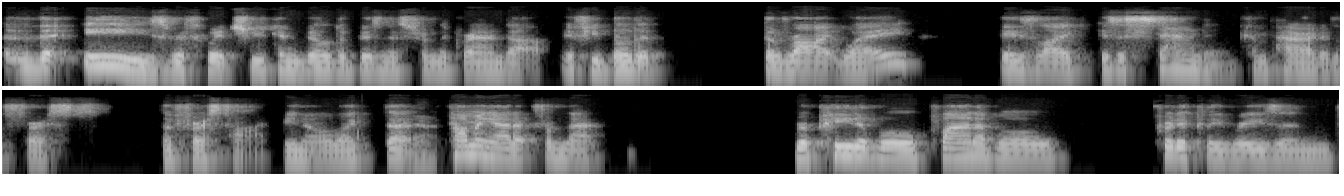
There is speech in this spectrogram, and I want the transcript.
the ease with which you can build a business from the ground up if you build it the right way is like is astounding compared to the first the first time you know like that yeah. coming at it from that repeatable plannable critically reasoned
